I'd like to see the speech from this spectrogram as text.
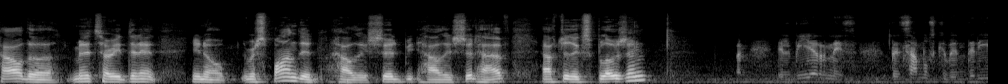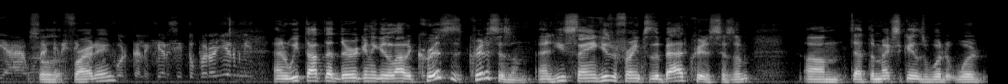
how the military didn't you know responded how they should be how they should have after the explosion. Pensamos que vendría una So, Friday? muy fuerte al ejército, pero ayer mismo And we thought that they were going to get a lot of criticism. And he's saying, he's referring to the bad criticism um, that the Mexicans would, would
